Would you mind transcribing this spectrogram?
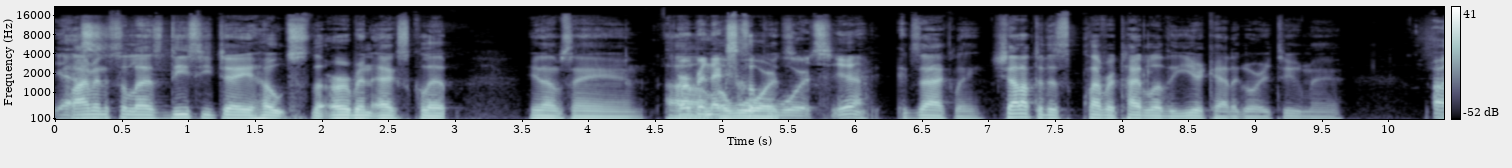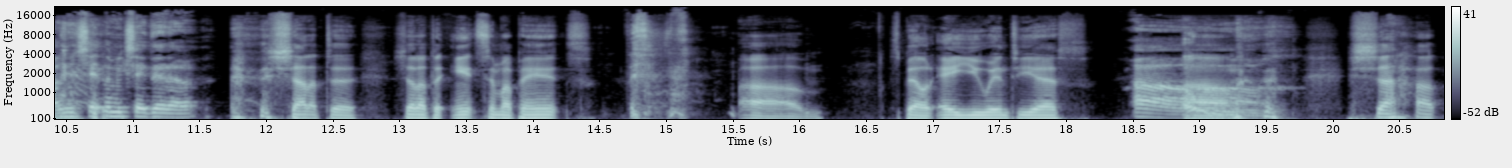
yes, Five minutes or less. DCJ hosts the Urban X Clip. You know what I'm saying? Uh, Urban X Clip Awards, yeah. Exactly. Shout out to this clever title of the year category too, man. Oh, let me check. Let me check that out. shout out to shout out to Ants in My Pants. um, spelled A U N T S. Oh, Shout out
